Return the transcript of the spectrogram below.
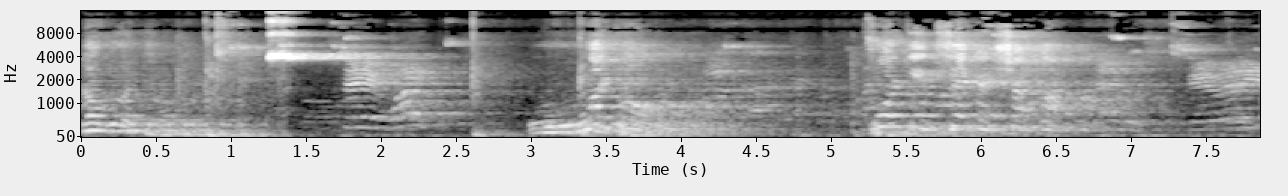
No good. Stay, White. White ball. 14 seconds shot clock. Okay, ready.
